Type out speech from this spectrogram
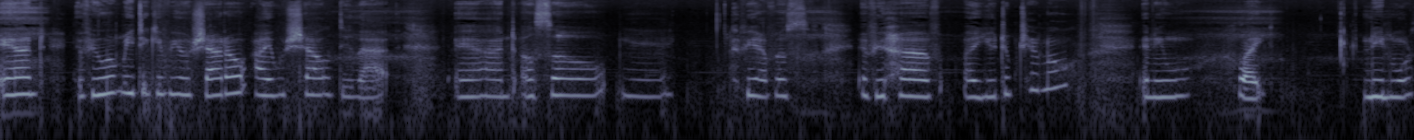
And if you want me to give you a shout out, I shall do that. And also, mm, if you have a, if you have a YouTube channel and you like need more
